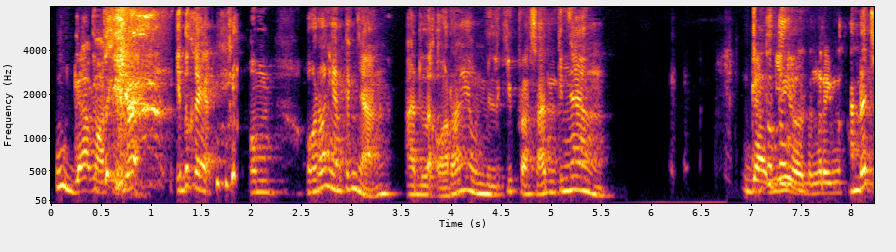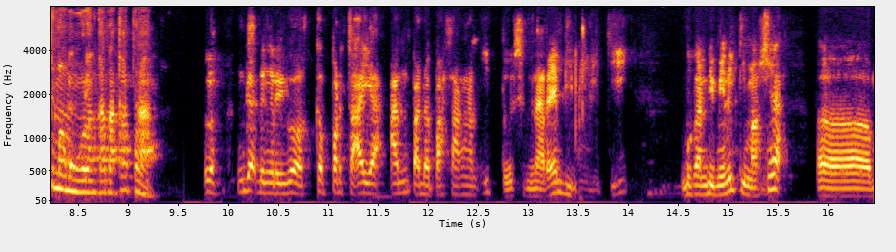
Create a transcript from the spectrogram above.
Enggak, maksudnya Itu kayak om orang yang kenyang adalah orang yang memiliki perasaan kenyang. enggak Itu gini tuh- loh, dengerin Anda cuma mengulang kata-kata. loh, enggak dengerin gue. Kepercayaan pada pasangan itu sebenarnya dimiliki, bukan dimiliki, maksudnya em,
